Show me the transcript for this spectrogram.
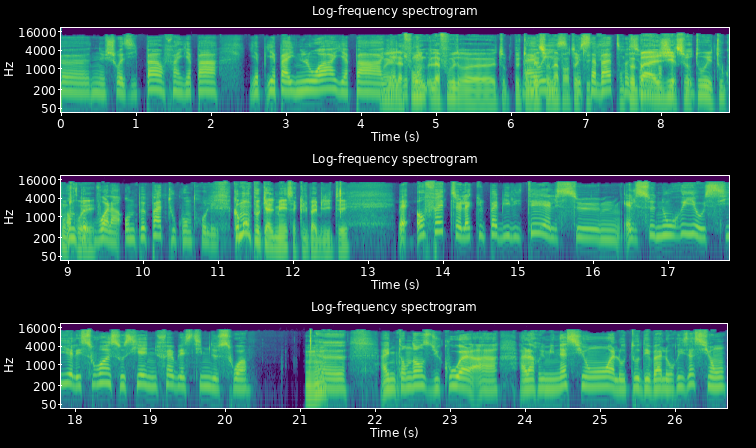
euh, ne choisit pas, enfin, il n'y a pas, y a, y a pas une loi, il n'y a pas... y a- la, y a foudre euh, peut tomber Ah oui, sur n'importe peut qui. On peut sur pas agir qui. sur tout et tout On ne peut- contrôler. voilà, on ne peut pas tout contrôler. Comment on peut calmer sa culpabilité? Ben, en fait, la culpabilité, elle se, elle se nourrit aussi, elle est souvent associée à une faible estime de soi. Mhm. euh, à une tendance du coup à, à, à la rumination, à l'autodévalorisation.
